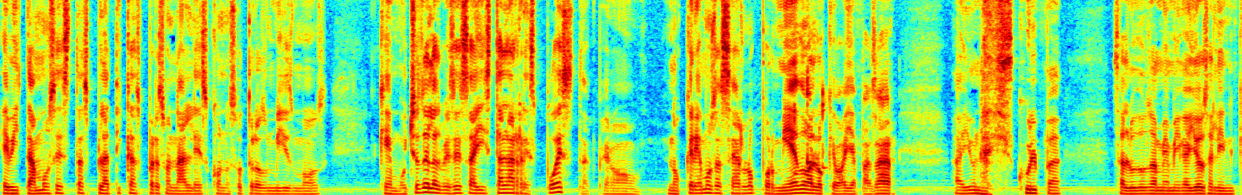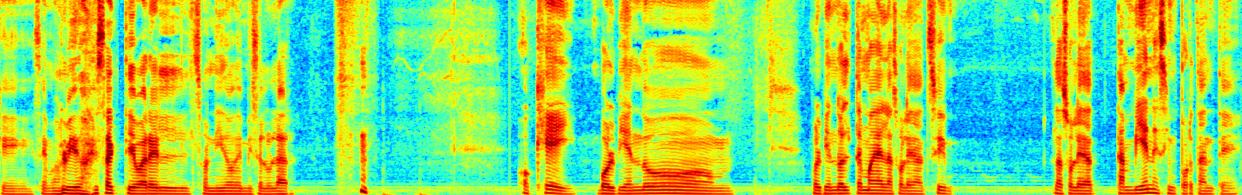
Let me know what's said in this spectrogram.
Evitamos estas pláticas personales con nosotros mismos, que muchas de las veces ahí está la respuesta, pero no queremos hacerlo por miedo a lo que vaya a pasar hay una disculpa. Saludos a mi amiga Jocelyn que se me olvidó desactivar el sonido de mi celular. ok, volviendo volviendo al tema de la soledad, sí. La soledad también es importante,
